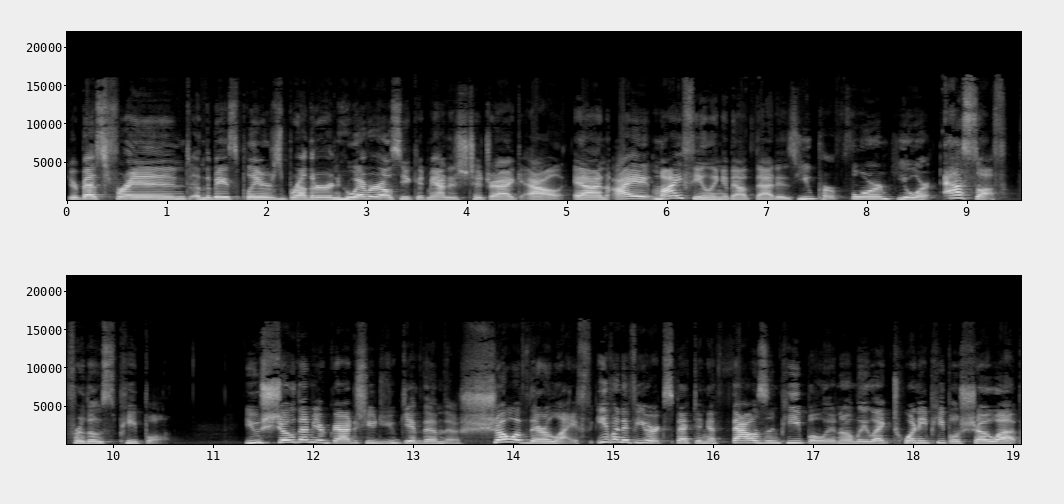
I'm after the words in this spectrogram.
your best friend, and the bass player's brother, and whoever else you could manage to drag out. And I, my feeling about that is you perform your ass off for those people. You show them your gratitude, you give them the show of their life. Even if you're expecting a thousand people and only like 20 people show up,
